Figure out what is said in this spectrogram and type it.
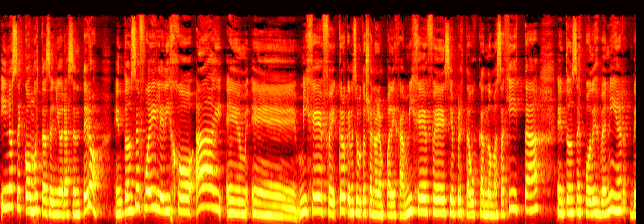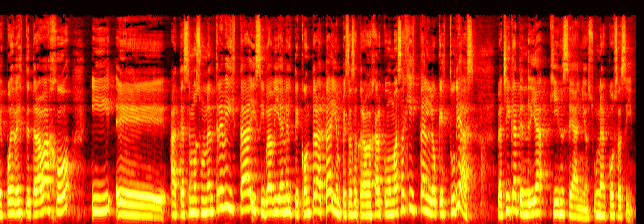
Y no sé cómo esta señora se enteró. Entonces fue y le dijo, ay, em, eh, mi jefe, creo que en ese momento ya no eran pareja, mi jefe siempre está buscando masajista, entonces podés venir después de este trabajo y eh, te hacemos una entrevista y si va bien él te contrata y empezás a trabajar como masajista en lo que estudias. La chica tendría 15 años, una cosa así.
